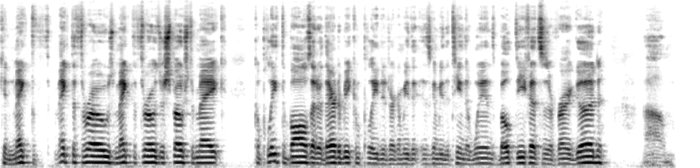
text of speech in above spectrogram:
can make the make the throws, make the throws they're supposed to make, complete the balls that are there to be completed, are going to be the, is going to be the team that wins. Both defenses are very good. Um,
